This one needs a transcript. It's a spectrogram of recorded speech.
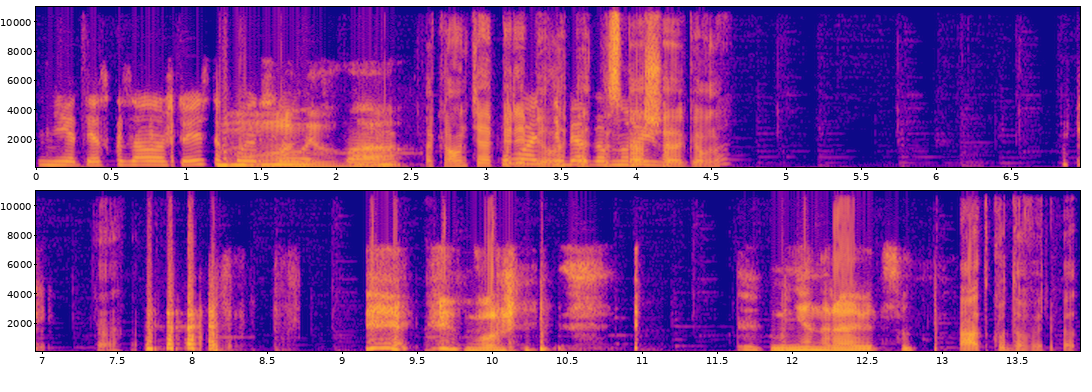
Нет, я сказала, что есть такое Ну, слово. не типа, знаю. Так а он тебя перебил тебя опять, ты скажешь, что я говно? Боже. Мне нравится. А откуда вы, ребят?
